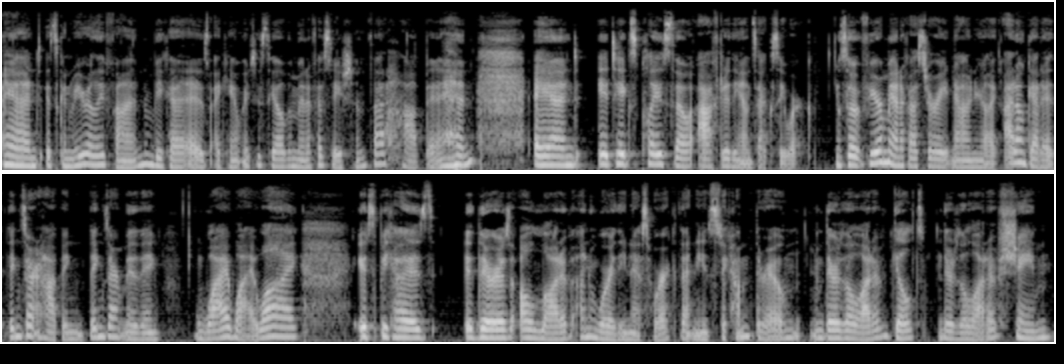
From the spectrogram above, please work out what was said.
And it's going to be really fun because I can't wait to see all the manifestations that happen. And it takes place though after the unsexy work. So if you're a manifester right now and you're like, I don't get it, things aren't happening, things aren't moving, why, why, why? It's because there is a lot of unworthiness work that needs to come through. There's a lot of guilt, there's a lot of shame,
